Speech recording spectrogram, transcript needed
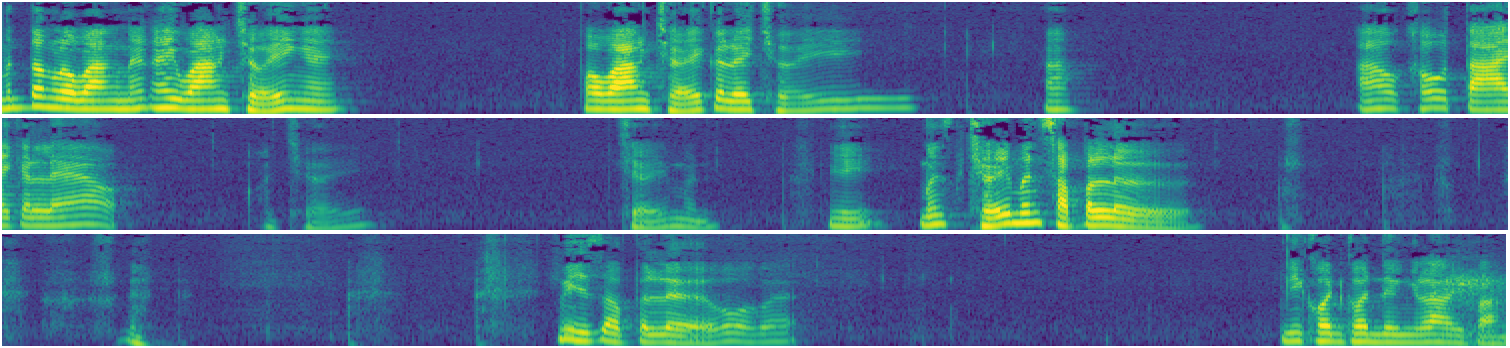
มันต้องระวังนะให้วางเฉยไงพอวางเฉยก็เลยเฉยเอาเอาเขาตายกันแล้ว เฉย เฉยเหมือนมีมันเฉยเหมือนสับเปลอ มีสับเปลือเขาบอกว่า มีคนคนหนึ่งเล่าให้ฟัง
